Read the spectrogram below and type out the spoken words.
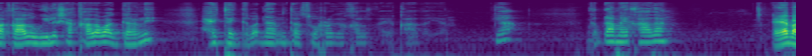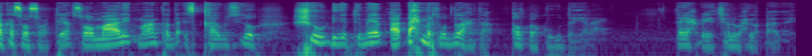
la qaado wiilasha qaada waa garane. Tahay gabadhan intaasoo raga ay qaadayaan. Ya gabdhaha may qaadaan. Ceebaa ka soo socotaya soomaali maanta haddaa isqaawisidoo show dhigatay meel aad dhex marta waddada xataa qof baa kugu dayanaya dayax bay jale wax la qaadaya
